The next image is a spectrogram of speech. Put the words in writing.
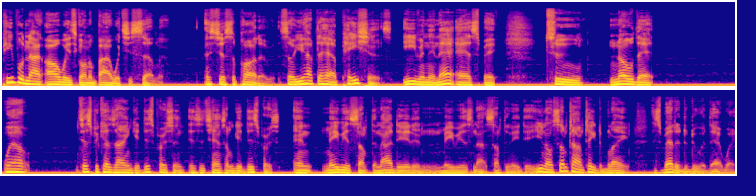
People not always going to buy what you're selling. It's just a part of it. So you have to have patience, even in that aspect, to know that, well, just because I didn't get this person is a chance I'm get this person. And maybe it's something I did and maybe it's not something they did. You know, sometimes take the blame. It's better to do it that way.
